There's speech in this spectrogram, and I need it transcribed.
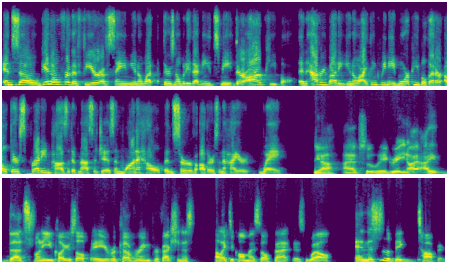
And so get over the fear of saying, you know what, there's nobody that needs me. There are people and everybody, you know, I think we need more people that are out there spreading positive messages and want to help and serve others in a higher way. Yeah, I absolutely agree. You know, I, I that's funny you call yourself a recovering perfectionist I like to call myself that as well. And this is a big topic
